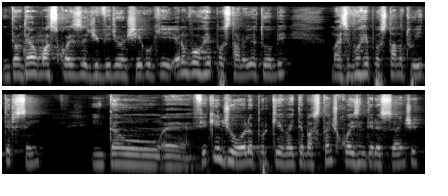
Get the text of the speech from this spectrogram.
Então tem algumas coisas de vídeo antigo que eu não vou repostar no YouTube, mas eu vou repostar no Twitter sim. Então é, fiquem de olho porque vai ter bastante coisa interessante.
